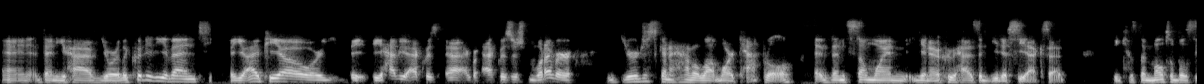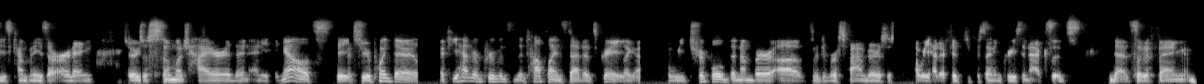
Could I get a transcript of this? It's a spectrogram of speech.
and then you have your liquidity event, your IPO, or you, have your acquis- uh, acquisition, whatever, you're just going to have a lot more capital than someone, you know, who has a B2C exit because the multiples these companies are earning are just so much higher than anything else. To your point there, if you have improvements in the top line stat, it's great. Like uh, we tripled the number of diverse founders. We had a 50% increase in exits, that sort of thing.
